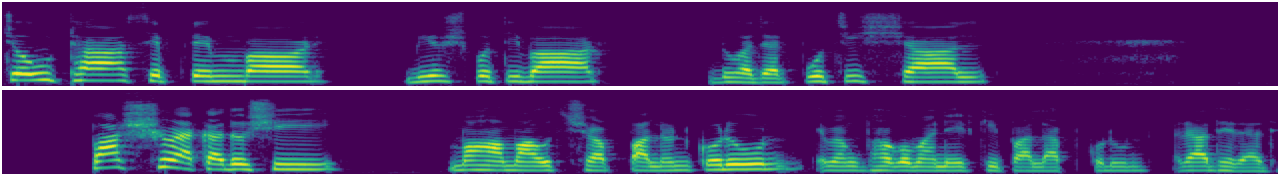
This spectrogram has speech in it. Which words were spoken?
চৌঠা সেপ্টেম্বর, বৃহস্পতিবার দু হাজার পঁচিশ সাল, পার্শ্ব একাদশী, মহামা উৎসব পালন করুন এবং ভগবানের কৃপা লাভ করুন। রাধে রাধে।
